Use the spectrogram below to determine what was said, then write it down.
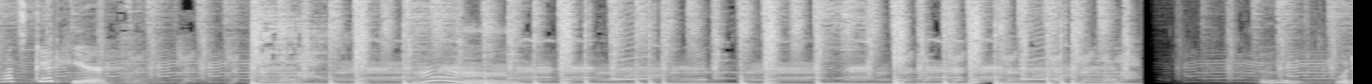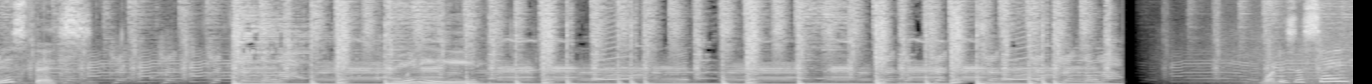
What's good here? Mmm. Ooh, what is this? Pretty. What does it say?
